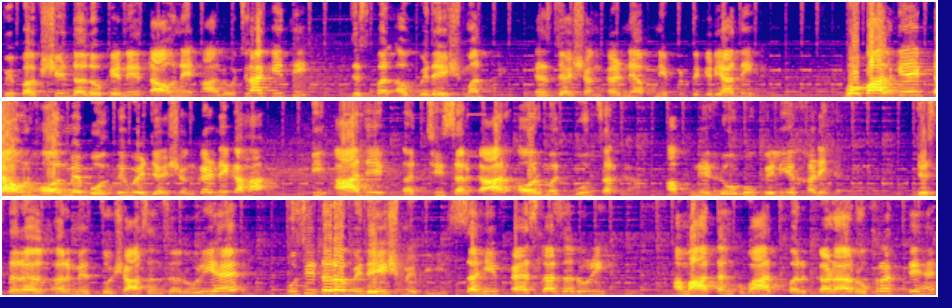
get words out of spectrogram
विपक्षी दलों के नेताओं ने आलोचना की थी, जिस पर अब विदेश मंत्री एस जयशंकर ने अपनी प्रतिक्रिया दी है। भोपाल के एक टाउन हॉल में बोलते हुए जयशंकर ने कहा कि आज एक अच्छी सरकार और मज़बूत सरकार अपने लोगों के लिए खड़ी है। जिस तरह घर में सुशासन ज़रूरी है, उसी तरह विदेश में भी सही फैसला ज़रूरी है। हम आतंकवाद पर कड़ा रुख रखते हैं,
